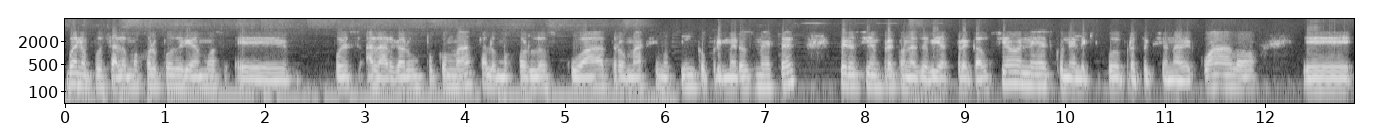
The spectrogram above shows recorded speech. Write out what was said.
bueno, pues a lo mejor podríamos eh, pues alargar un poco más, a lo mejor los cuatro, máximo cinco primeros meses, pero siempre con las debidas precauciones, con el equipo de protección adecuado, eh,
